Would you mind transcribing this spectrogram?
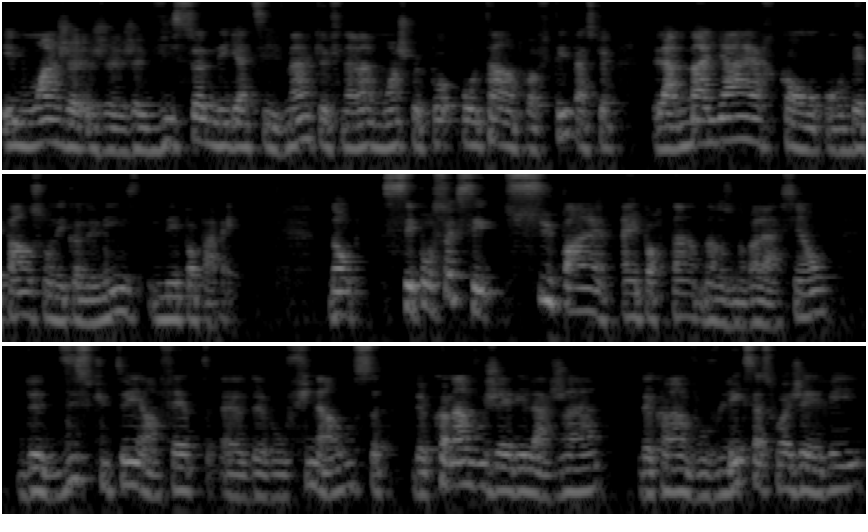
et moi, je, vis ça négativement que finalement, moi, je ne peux pas autant en profiter parce que la manière qu'on dépense, qu'on économise n'est pas pareille. Donc, c'est pour ça que c'est super important dans une relation de discuter en fait euh, de vos finances, de comment vous gérez l'argent, de comment vous voulez que ça soit géré,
